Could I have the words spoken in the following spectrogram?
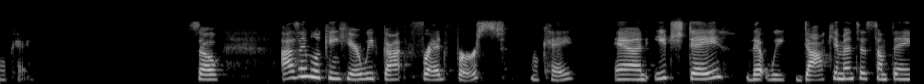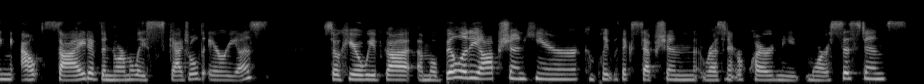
Okay. So as I'm looking here, we've got Fred first, okay? And each day that we document documented something outside of the normally scheduled areas. So here we've got a mobility option here, complete with exception, resident required need more assistance,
